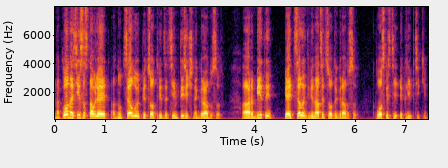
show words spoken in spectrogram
Наклон оси составляет 1,537 тысячных градусов, а орбиты 5,12 градусов к плоскости эклиптики.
